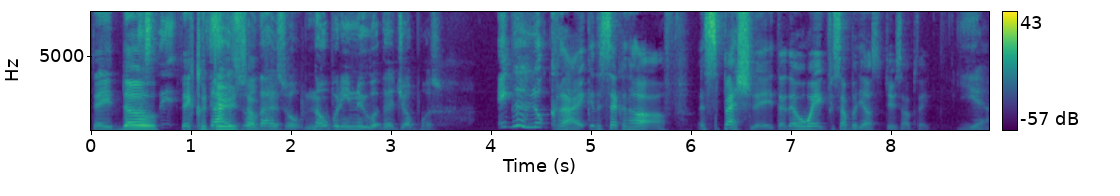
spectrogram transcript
they know the- they could that do is all, something. That is all. Nobody knew what their job was. England looked like in the second half, especially that they were waiting for somebody else to do something. Yeah.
